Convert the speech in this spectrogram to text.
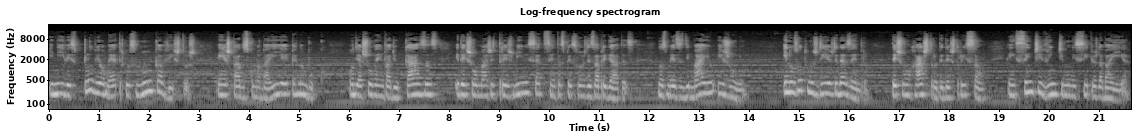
e níveis pluviométricos nunca vistos em estados como a Bahia e Pernambuco, onde a chuva invadiu casas e deixou mais de 3.700 pessoas desabrigadas nos meses de maio e junho, e nos últimos dias de dezembro deixou um rastro de destruição em 120 municípios da Bahia,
